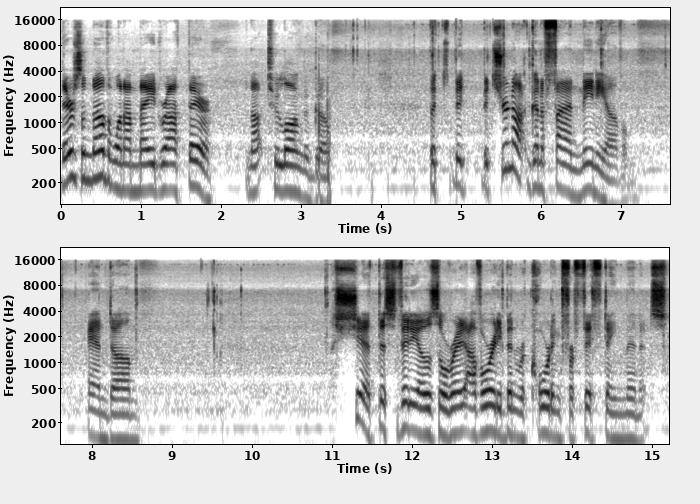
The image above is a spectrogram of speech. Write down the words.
There's another one I made right there not too long ago. But but but you're not going to find many of them. And um, shit, this video's already I've already been recording for 15 minutes.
